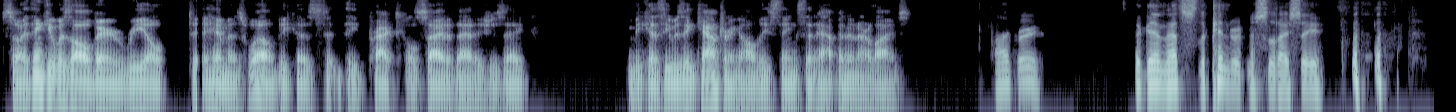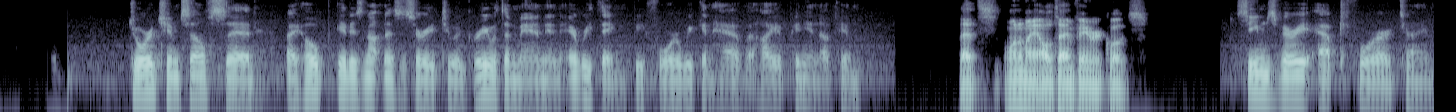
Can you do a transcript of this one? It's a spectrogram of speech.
So I think it was all very real to him as well, because the practical side of that, as you say, because he was encountering all these things that happen in our lives. I agree. Again, that's the kindredness that I see. George himself said, I hope it is not necessary to agree with a man in everything before we can have a high opinion of him. That's one of my all time favorite quotes. Seems very apt for our time.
